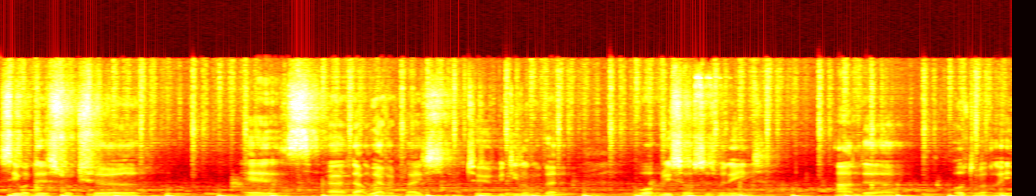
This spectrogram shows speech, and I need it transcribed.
See what the structure is uh, that we have in place to be dealing with it, what resources we need, and uh, ultimately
